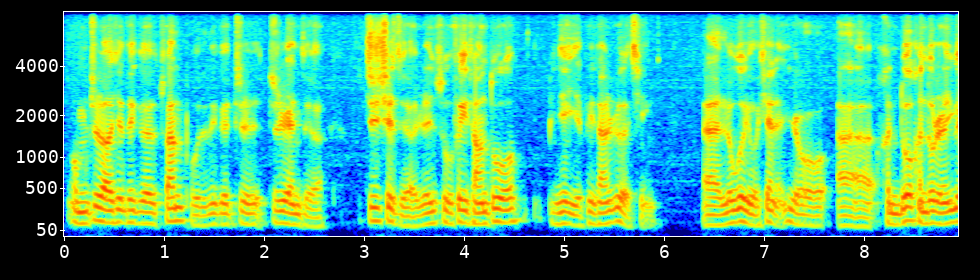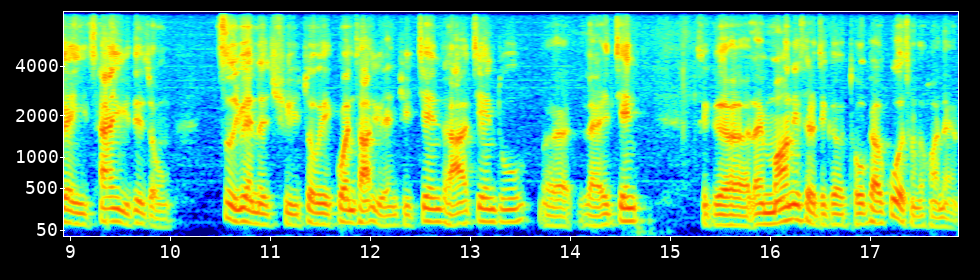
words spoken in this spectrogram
我们知道，现在这个川普的那个志志愿者支持者人数非常多，并且也非常热情。呃，如果有现在有呃很多很多人愿意参与这种自愿的去作为观察员去监察监督，呃，来监这个来 monitor 这个投票过程的话呢，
